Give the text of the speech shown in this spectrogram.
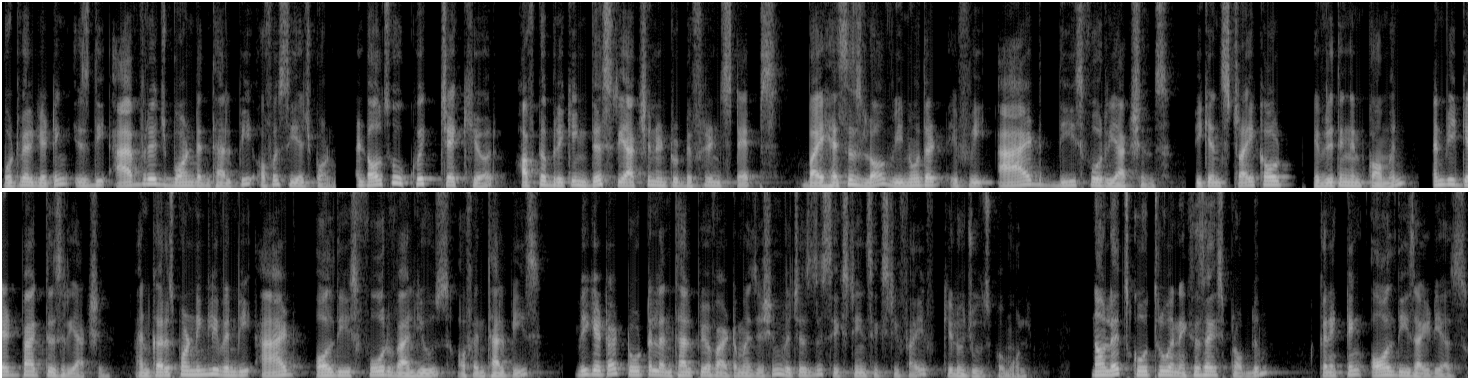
what we are getting is the average bond enthalpy of a CH bond. And also a quick check here, after breaking this reaction into different steps, by Hess's law, we know that if we add these four reactions, we can strike out everything in common and we get back this reaction. And correspondingly, when we add all these four values of enthalpies, we get a total enthalpy of atomization, which is the 1665 kilojoules per mole. Now let's go through an exercise problem connecting all these ideas.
